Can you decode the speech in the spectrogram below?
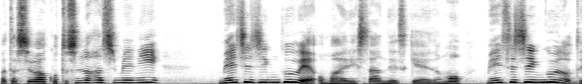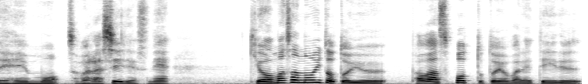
私は今年の初めに明治神宮へお参りしたんですけれども、明治神宮の庭園も素晴らしいですね。清正の井戸というパワースポットと呼ばれている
